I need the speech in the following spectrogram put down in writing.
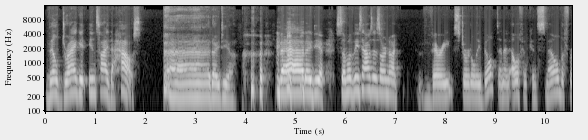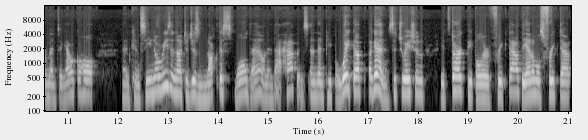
they'll drag it inside the house. Bad idea. Bad idea. Some of these houses are not very sturdily built, and an elephant can smell the fermenting alcohol and can see no reason not to just knock this wall down. And that happens. And then people wake up again, situation, it's dark, people are freaked out, the animals freaked out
